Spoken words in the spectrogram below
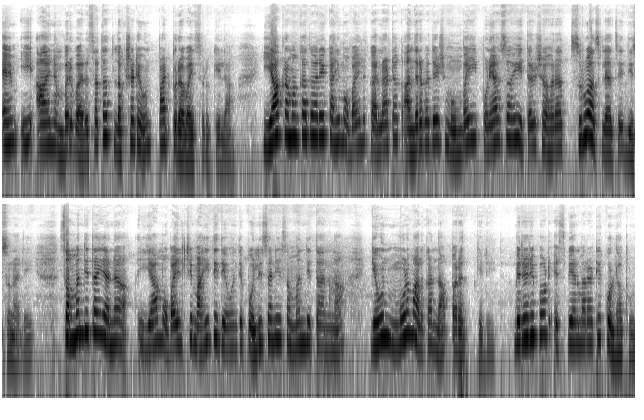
एम ई आय नंबरवर सतत लक्ष ठेवून पाठपुरावा सुरू केला. या क्रमांकाद्वारे काही मोबाईल कर्नाटक आंध्र प्रदेश मुंबई पुण्यासह इतर शहरात सुरू असल्याचे दिसून आले. संबंधिता यांना या मोबाईलची माहिती देऊन ते पोलिसांनी संबंधितांना घेऊन मूळ मालकांना परत केले. Bureau report S P N Marathi Kolhapur.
